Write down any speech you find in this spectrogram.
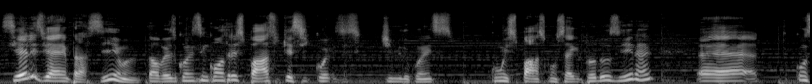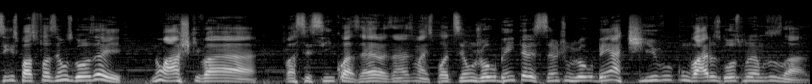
Se eles vierem pra cima, talvez o Corinthians encontre espaço, porque esse, esse time do Corinthians com espaço consegue produzir, né? É, consiga espaço pra fazer uns gols aí. Não acho que vai, vai ser 5 a 0 né? mas pode ser um jogo bem interessante, um jogo bem ativo, com vários gols por ambos os lados.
